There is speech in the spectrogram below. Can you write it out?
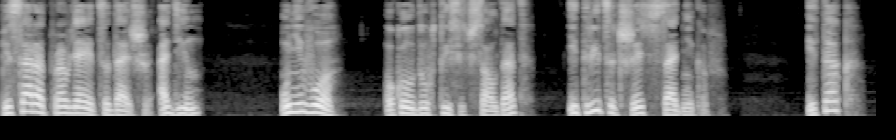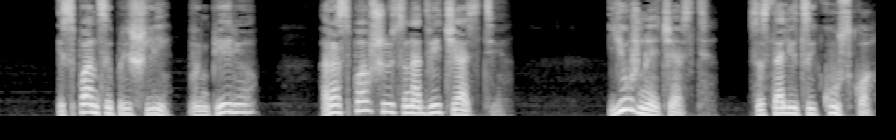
Писаро отправляется дальше один. У него около двух тысяч солдат и 36 всадников. Итак, испанцы пришли в империю, распавшуюся на две части. Южная часть со столицей Куско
